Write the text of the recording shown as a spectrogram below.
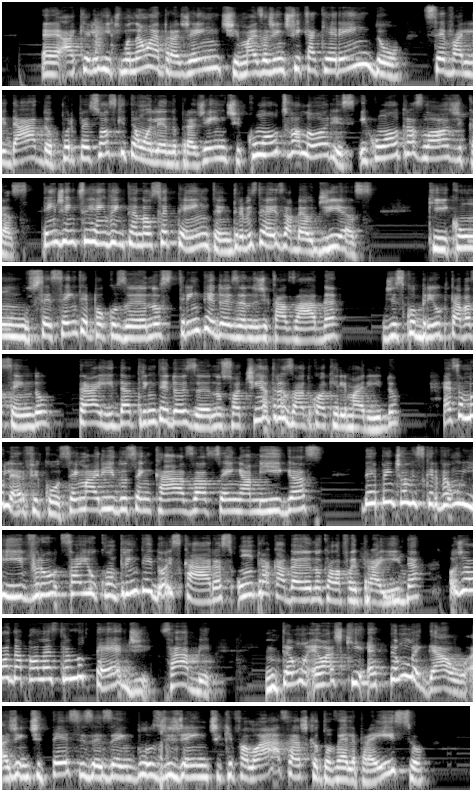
é, aquele ritmo não é pra gente, mas a gente fica querendo ser validado por pessoas que estão olhando pra gente com outros valores e com outras lógicas. Tem gente se reinventando aos 70. Eu entrevistei a Isabel Dias, que com 60 e poucos anos, 32 anos de casada, descobriu que estava sendo traída há 32 anos, só tinha transado com aquele marido. Essa mulher ficou sem marido, sem casa, sem amigas de repente, ela escreveu um livro, saiu com 32 caras, um para cada ano que ela foi traída. Hoje ela dá palestra no TED, sabe? Então, eu acho que é tão legal a gente ter esses exemplos de gente que falou: Ah, você acha que eu tô velha para isso?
